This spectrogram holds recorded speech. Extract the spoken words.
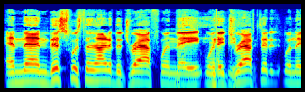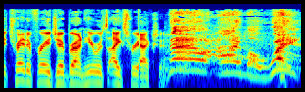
And then this was the night of the draft when they when they drafted when they traded for AJ Brown. Here was Ike's reaction. now I'm awake.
